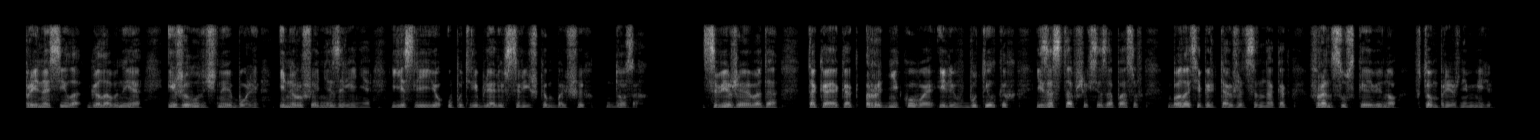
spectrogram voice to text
приносила головные и желудочные боли и нарушение зрения, если ее употребляли в слишком больших дозах. Свежая вода, такая как родниковая или в бутылках из оставшихся запасов, была теперь так же ценна, как французское вино в том прежнем мире.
